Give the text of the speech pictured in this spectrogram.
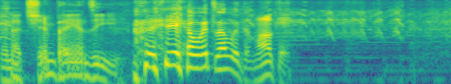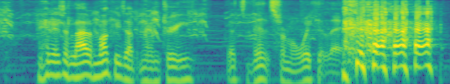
And a chimpanzee. yeah, what's up with the monkey? Man, there's a lot of monkeys up in them trees. That's Vince from a Wicked Lad.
